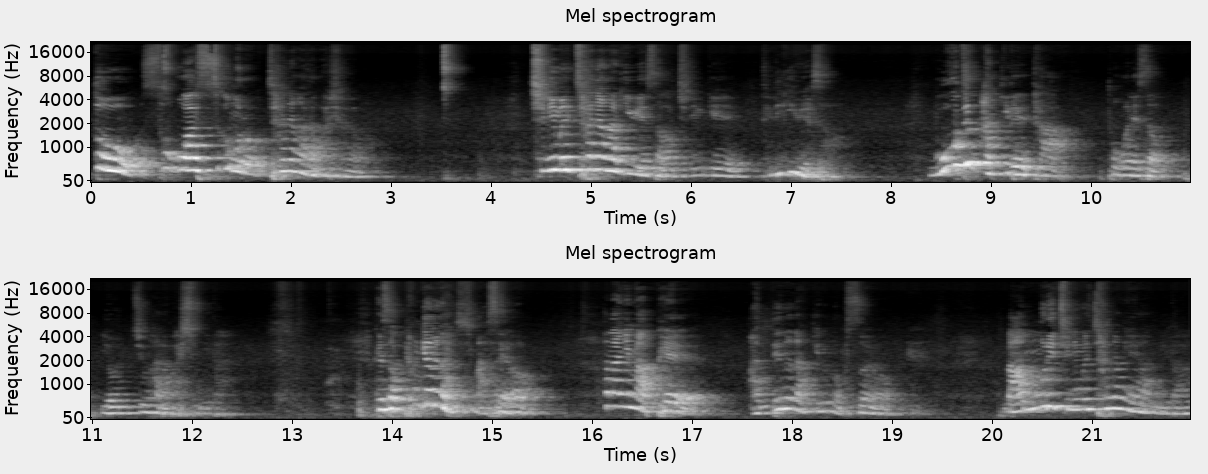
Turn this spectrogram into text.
또 소고와 수금으로 찬양하라고 하셔요. 주님을 찬양하기 위해서 주님께 드리기 위해서 모든 악기를 다 동원해서 연주하라고 하십니다. 그래서 편견을 가지지 마세요. 하나님 앞에 안 되는 악기는 없어요. 만물이 주님을 찬양해야 합니다.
